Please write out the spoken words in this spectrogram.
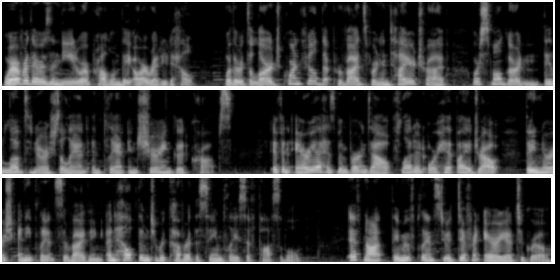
Wherever there is a need or a problem, they are ready to help. Whether it's a large cornfield that provides for an entire tribe or a small garden, they love to nourish the land and plant ensuring good crops. If an area has been burned out, flooded, or hit by a drought, they nourish any plants surviving and help them to recover at the same place if possible. If not, they move plants to a different area to grow.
